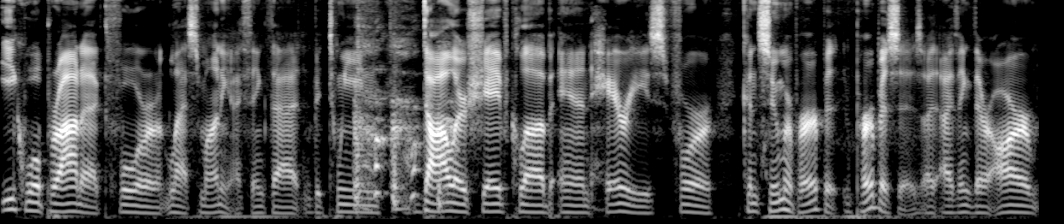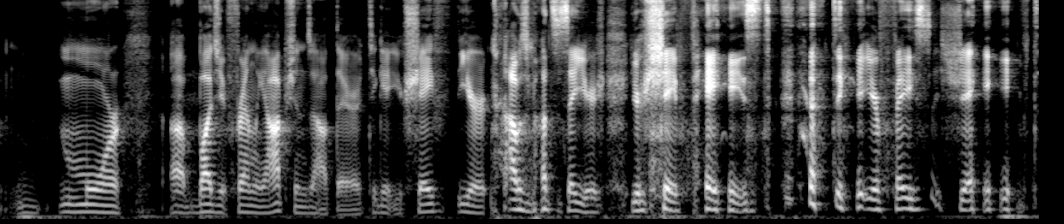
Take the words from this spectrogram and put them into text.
equal product for less money. I think that between Dollar Shave Club and Harry's for consumer purpose, purposes, I, I think there are more uh, budget friendly options out there to get your shave your I was about to say your your shave faced to get your face shaved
